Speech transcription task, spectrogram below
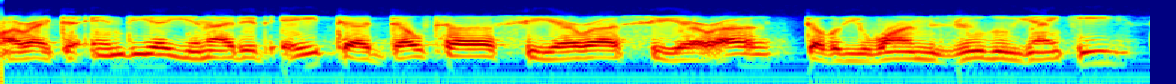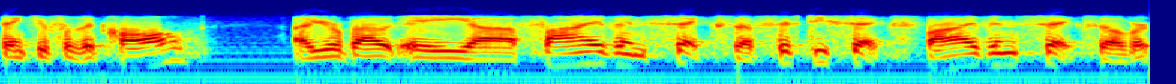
All right, to India United 8 uh, Delta Sierra Sierra W1 Zulu Yankee. Thank you for the call. Uh, you're about a uh, 5 and 6, a 56, 5 and 6, over.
